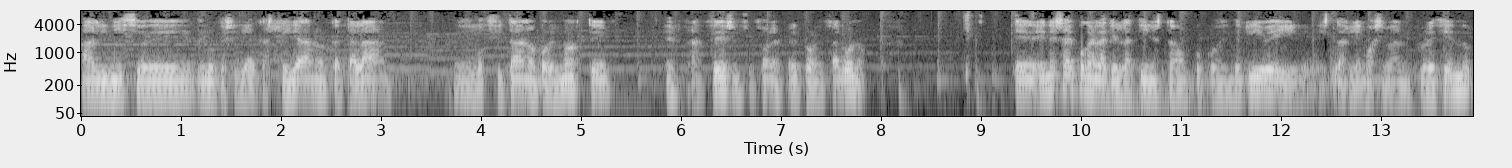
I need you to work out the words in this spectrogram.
al inicio de, de lo que sería el castellano, el catalán, el occitano por el norte, el francés en su zona, el provenzal, bueno. En, en esa época en la que el latín estaba un poco en declive y estas lenguas iban floreciendo,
